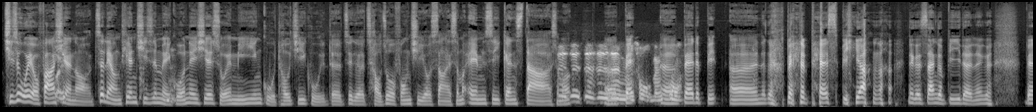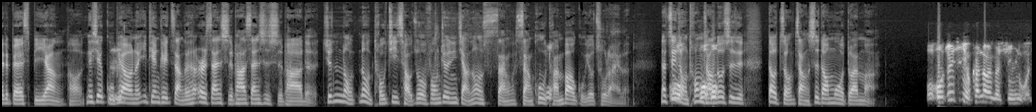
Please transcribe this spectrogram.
其实我有发现哦，这两天其实美国那些所谓民营股、投机股的这个炒作风气又上来，什么 AMC、Genstar 啊，什么是是是是，没错没错，Bed B 呃那个 Bad Bath Beyond 啊，那个三个 B 的那个 Bad Bath Beyond，好，那些股票呢，一天可以涨个二三十趴、三四十趴的，就是那种那种投机炒作风，就是你讲那种散散户团爆股又出来了。那这种通常都是到涨涨势到末端嘛。我我最近有看到一个新闻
